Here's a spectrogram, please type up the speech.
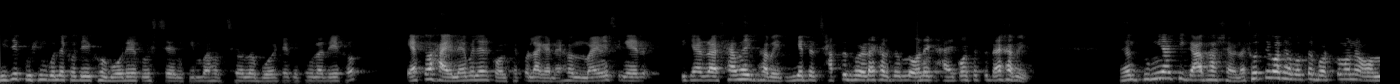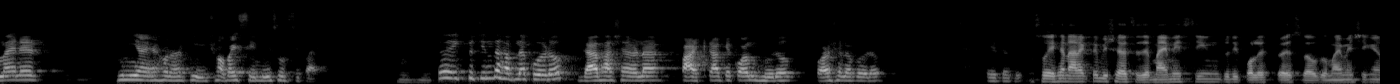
নিজে কোশ্চেনগুলো দেখো বোর্ডের কোশ্চেন কিংবা হচ্ছে হলো বোর্ডের কোশ্চেনগুলো দেখো। এত হাই লেভেলের কনসেপ্ট লাগে না। এখন মাইমিসিং এর টিচাররা স্বাভাবিকভাবে নিজেদের ছাত্র ধরে রাখার জন্য অনেক হাই কনসেপ্ট দেখাবে। এখন তুমি আর কি গা ভাসায় না। সত্যি কথা বলতে বর্তমানে অনলাইনের দুনিয়া এখন আর কি সবাই সেম রিসোর্সই পায়। তো একটু চিন্তা ভাবনা করো গা ভাসায় না পার্ক টার্কে কম ঘুরো পড়াশোনা করো। সো এখানে আরেকটা বিষয় আছে যে মাইমেসিং যদি কলেজ চয়েস দাও তো মাইমেসিং এ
